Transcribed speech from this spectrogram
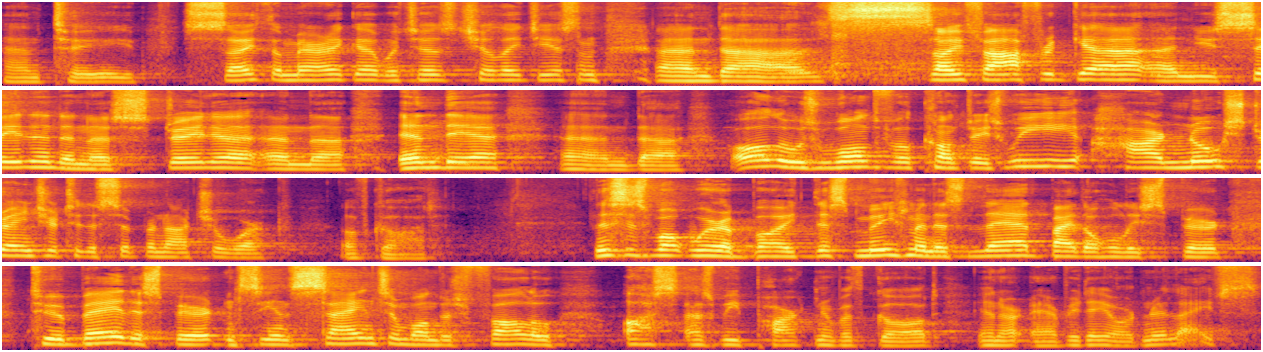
and to South America, which is Chile, Jason, and uh, South Africa and New Zealand and Australia and uh, India and uh, all those wonderful countries. We are no stranger to the supernatural work of God. This is what we're about. This movement is led by the Holy Spirit to obey the Spirit and seeing signs and wonders follow us as we partner with God in our everyday, ordinary lives.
